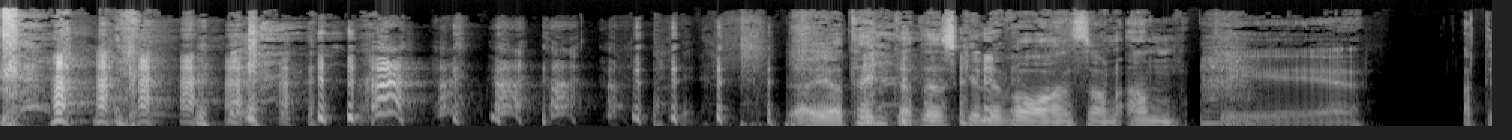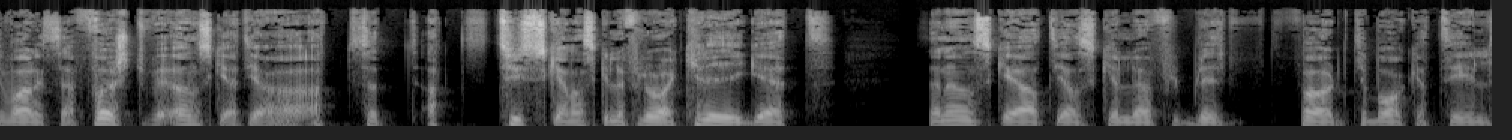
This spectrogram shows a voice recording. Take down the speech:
Ja, jag tänkte att det skulle vara en sån anti... Att det var liksom, först önskar jag att, jag, att, att, att tyskarna skulle förlora kriget. Sen önskar jag att jag skulle bli förd tillbaka till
